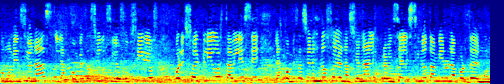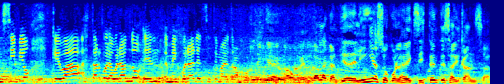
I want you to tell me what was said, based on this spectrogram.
como mencionás, las compensaciones y los subsidios. Por eso el pliego establece las compensaciones no solo nacionales, provinciales, sino también un aporte del municipio que va a estar colaborando en mejorar el sistema de transporte. ¿Aumentar la cantidad de líneas o con las existentes alcanza?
